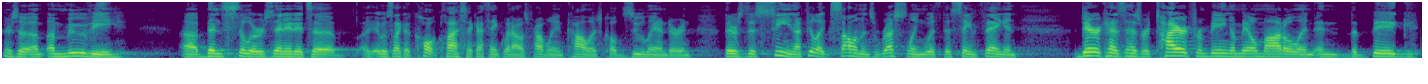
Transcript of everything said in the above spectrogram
There's a, a movie, uh, Ben Stiller's in it. It's a, it was like a cult classic, I think, when I was probably in college called Zoolander. And there's this scene. I feel like Solomon's wrestling with the same thing. And Derek has, has retired from being a male model, and, and the big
